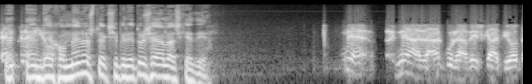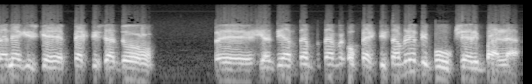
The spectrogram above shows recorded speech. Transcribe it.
Ε, Έτρεχε. Ενδεχομένως του εξυπηρετούσε άλλα σχέδια. Ναι, ναι, αλλά άκου να δεις κάτι. Όταν έχεις και παίχτη σαν το... Ε, γιατί αυτά που τα, ο παίχτη τα βλέπει που ξέρει μπάλα.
